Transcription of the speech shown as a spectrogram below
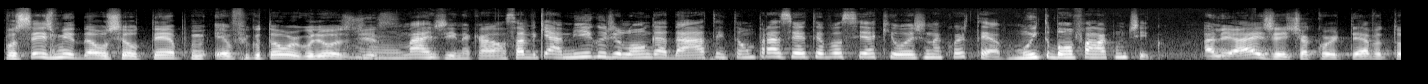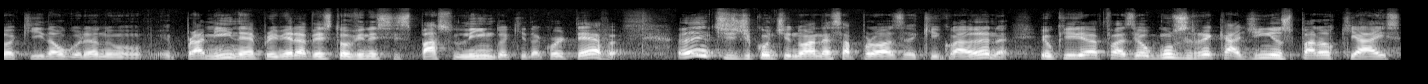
vocês me dão o seu tempo, eu fico tão orgulhoso disso. Hum, imagina, Carlão. Sabe que é amigo de longa data, então é um prazer ter você aqui hoje na Corteva. Muito bom falar contigo. Aliás, gente, a Corteva, estou aqui inaugurando, para mim, né? Primeira vez que estou vindo esse espaço lindo aqui da Corteva. Antes de continuar nessa prosa aqui com a Ana, eu queria fazer alguns recadinhos paroquiais.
